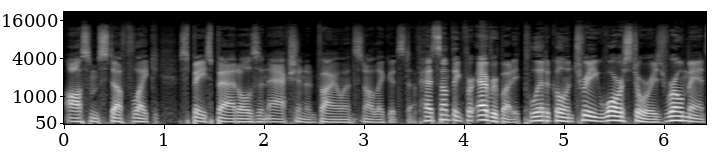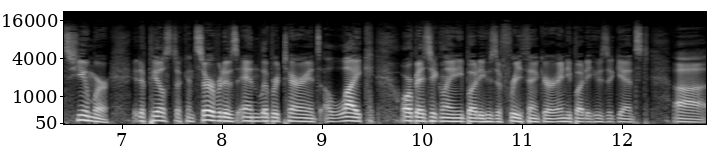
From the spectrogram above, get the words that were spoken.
awesome stuff like space battles and action and violence and all that good stuff. Has something for everybody political intrigue, war stories, romance, humor. It appeals to conservatives and libertarians alike, or basically anybody who's a free thinker, anybody who's against uh,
